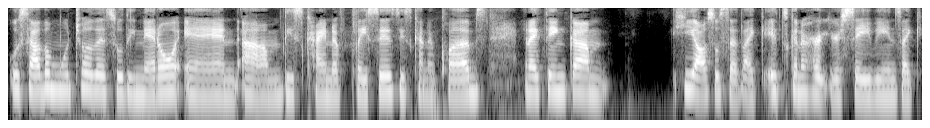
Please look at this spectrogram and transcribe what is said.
usado mucho de su dinero in um these kind of places, these kind of clubs, and I think um he also said like it's gonna hurt your savings. Like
